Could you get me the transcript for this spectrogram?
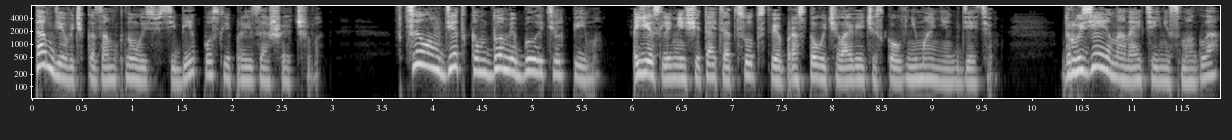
Там девочка замкнулась в себе после произошедшего. В целом в детском доме было терпимо, если не считать отсутствие простого человеческого внимания к детям. Друзей она найти не смогла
